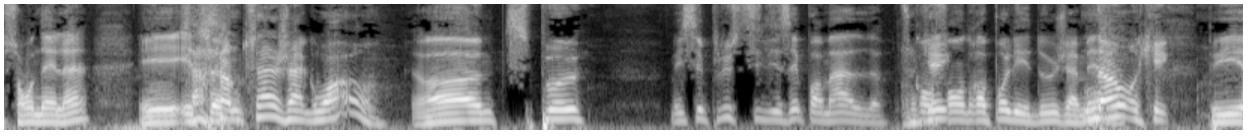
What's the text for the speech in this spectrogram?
son élan et, ça ressemble à un jaguar? Ah, un petit peu mais c'est plus stylisé pas mal. Là. Tu confondras pas les deux jamais. Non, OK. Puis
